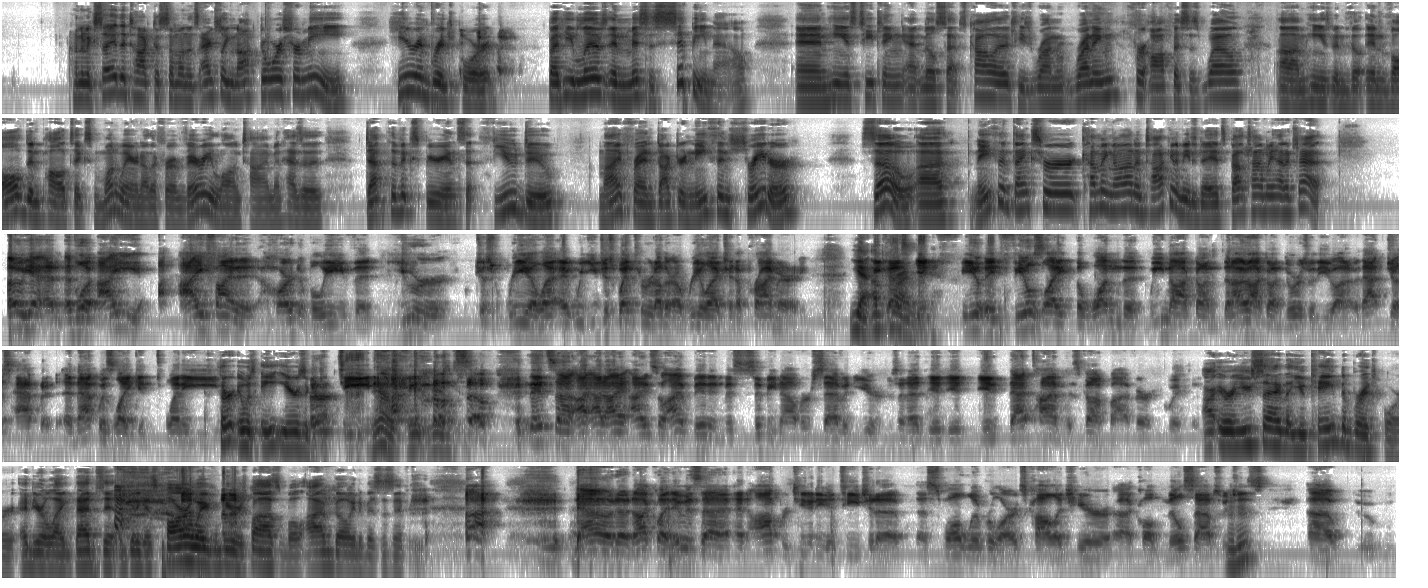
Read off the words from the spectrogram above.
And I'm excited to talk to someone that's actually knocked doors for me here in Bridgeport, but he lives in Mississippi now and he is teaching at Millsaps College. He's run running for office as well. Um, he's been v- involved in politics in one way or another for a very long time and has a depth of experience that few do. My friend, Dr. Nathan Shrader. So, uh, Nathan, thanks for coming on and talking to me today. It's about time we had a chat. Oh yeah, and, and look, I I find it hard to believe that you were just re-elect. You just went through another a re-election, a primary. Yeah, because it feel it feels like the one that we knocked on, that I knocked on doors with you on, that just happened, and that was like in twenty. Thir- it was eight years ago. Thirteen. Yeah, so it's uh, I, I, I so I've been in Mississippi now for seven years, and it, it, it, it that time has gone by very quickly. Are, are you saying that you came to Bridgeport and you're like, that's it, I'm getting as far away from here as possible. I'm going to Mississippi no, no, not quite. It was uh, an opportunity to teach at a, a, small liberal arts college here uh, called Millsaps, which mm-hmm. is uh,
